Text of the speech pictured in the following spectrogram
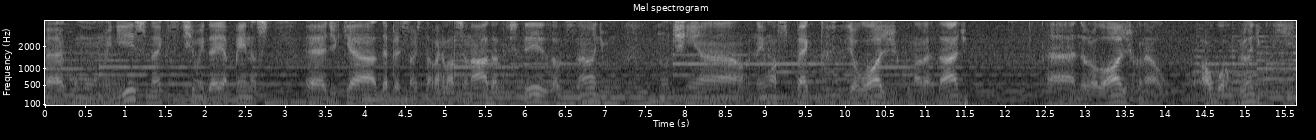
é, como no início, né, que se tinha uma ideia apenas é, de que a depressão estava relacionada à tristeza, ao desânimo, não tinha nenhum aspecto fisiológico, na verdade, é, neurológico, né, algo orgânico que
